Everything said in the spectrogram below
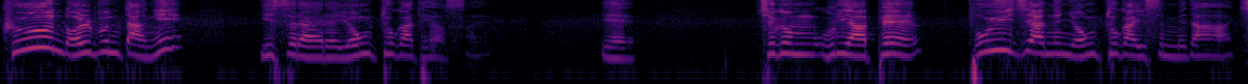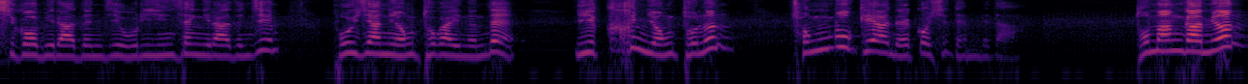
그 넓은 땅이 이스라엘의 영토가 되었어요. 예. 지금 우리 앞에 보이지 않는 영토가 있습니다. 직업이라든지 우리 인생이라든지 보이지 않는 영토가 있는데 이 큰 영토는 정복해야 내 것이 됩니다. 도망가면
